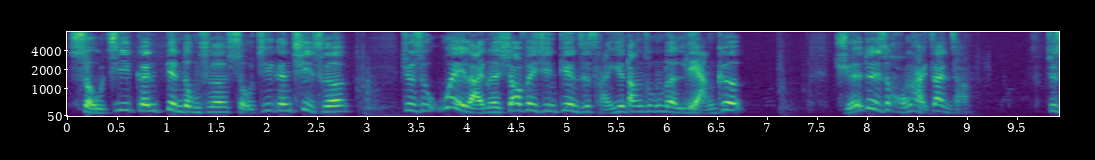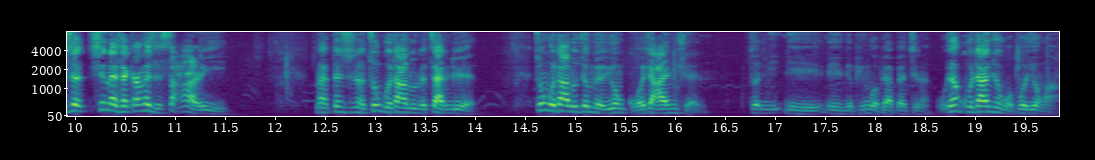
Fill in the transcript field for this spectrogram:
手机跟电动车，手机跟汽车，就是未来呢消费性电子产业当中的两个绝对是红海战场，就是现在才刚开始杀而已。那但是呢，中国大陆的战略，中国大陆就没有用国家安全。说你你你的苹果不要不要进来，我要国家安全我不会用啊。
